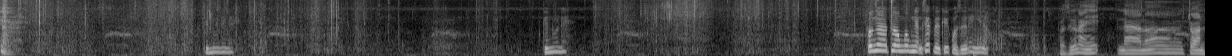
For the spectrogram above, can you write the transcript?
Tiến lên đây. Tiến lui đây. Vâng, à, thưa ông, ông nhận xét về cái quả dứa này như nào? quả dứa này ấy, là nó tròn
